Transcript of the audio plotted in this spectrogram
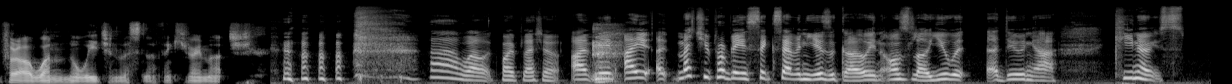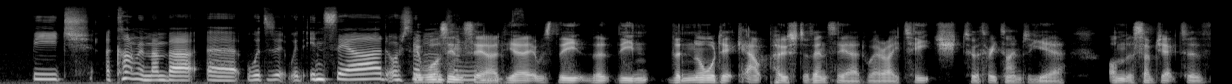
for our one Norwegian listener. Thank you very much. ah, well, it's my pleasure. I mean, I, I, met you probably six, seven years ago in Oslo. You were uh, doing a keynote speech. I can't remember. Uh, was it with INSEAD or something? It was INSEAD. Yeah, it was the the the the Nordic outpost of INSEAD, where I teach two or three times a year on the subject of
